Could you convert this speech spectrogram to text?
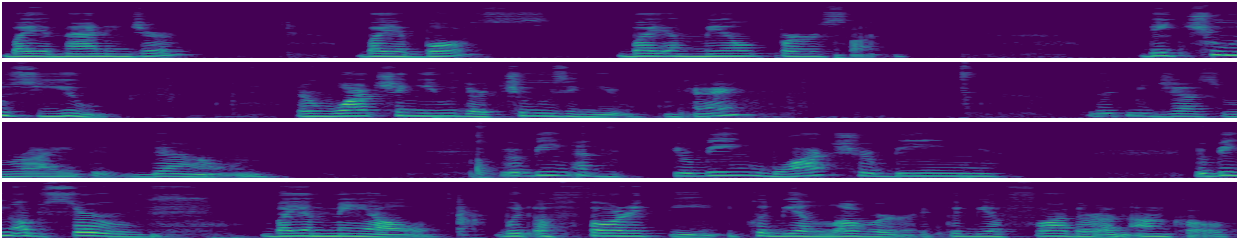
by a manager, by a boss, by a male person. They choose you. They're watching you. They're choosing you. Okay? Let me just write it down. You're being you're being watched, you're being you're being observed by a male with authority. It could be a lover, it could be a father, an uncle,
